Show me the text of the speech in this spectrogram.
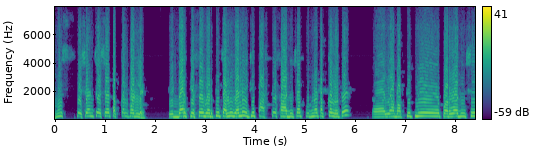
वीस पेशंटचे असे टक्कल पडले. एकदा केस गळती चालू झाली की पाच ते सहा दिवसात पूर्ण टक्कल होते. या बाबतीत मी परवा दिवशी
